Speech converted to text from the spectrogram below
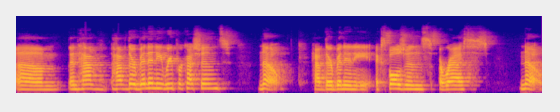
Um, and have have there been any repercussions? No. Have there been any expulsions, arrests? No.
